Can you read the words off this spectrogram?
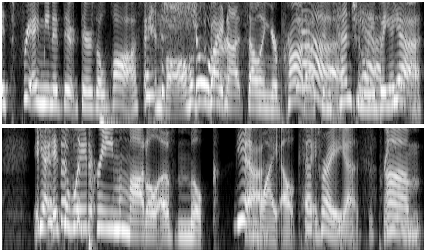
it's free. I mean, it- there, there's a loss involved Sure. by not selling your product Yeah, intentionally, yeah, but yeah, yeah. It's yeah, it's a, a way to supreme model of milk. Yeah, M Y L K. that's right. Yeah, it's Supreme. Um,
